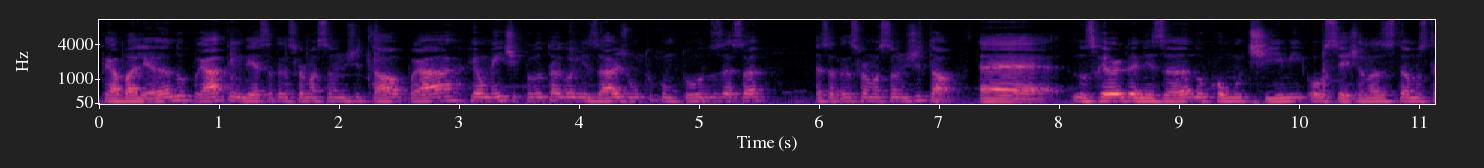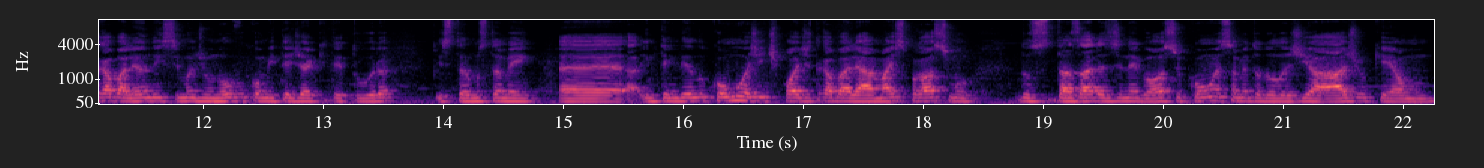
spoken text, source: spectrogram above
trabalhando para atender essa transformação digital, para realmente protagonizar junto com todos essa, essa transformação digital. É, nos reorganizando como time, ou seja, nós estamos trabalhando em cima de um novo comitê de arquitetura, estamos também é, entendendo como a gente pode trabalhar mais próximo dos, das áreas de negócio com essa metodologia ágil, que é um,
